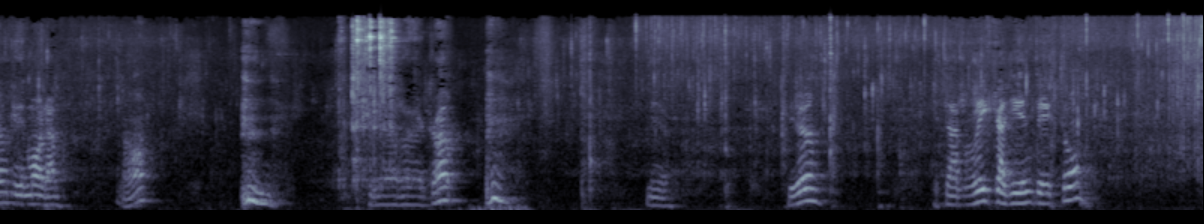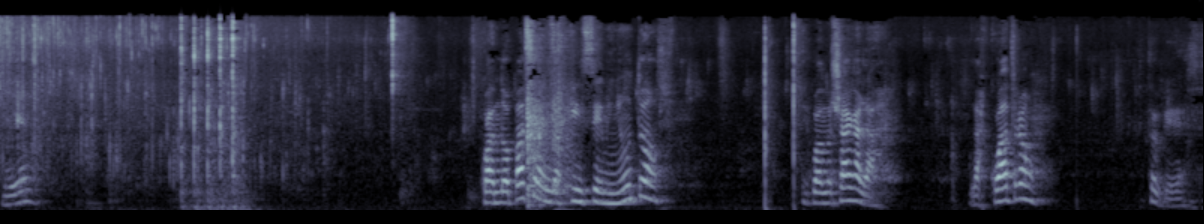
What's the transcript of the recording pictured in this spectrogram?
Vieron que demora, ¿no? Voy a agarrar acá. Miren. ¿Vieron? Está re caliente esto. Miren. Cuando pasen los 15 minutos, y cuando ya haga las, las 4, ¿esto qué es?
